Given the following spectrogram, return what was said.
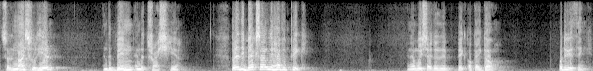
So the nice food here, and the bin and the trash here. But at the backside we have a pig. And then we say to the pig, okay, go. What do you think?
